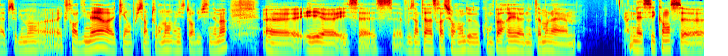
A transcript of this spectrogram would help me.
absolument euh, extraordinaire, qui est en plus un tournant dans l'histoire du cinéma. Euh, et euh, ça, vous intéressera sûrement de comparer euh, notamment la séquence, euh,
